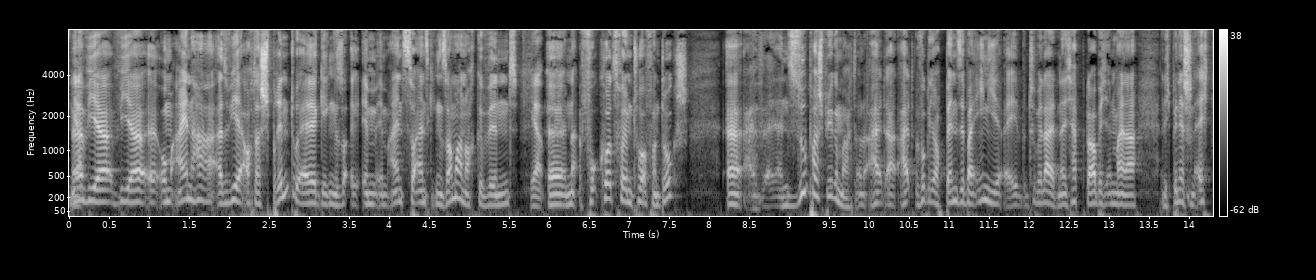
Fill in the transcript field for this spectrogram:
ne, ja. wie er, wie er äh, um ein Haar, also wie er auch das Sprintduell gegen im, im 1 zu 1 gegen Sommer noch gewinnt, ja. äh, na, vor, kurz vor dem Tor von Duxch. Äh, ein super Spiel gemacht und halt halt wirklich auch Ben Sebaini, ey, tut mir leid, ne? Ich habe glaube ich in meiner ich bin ja schon echt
